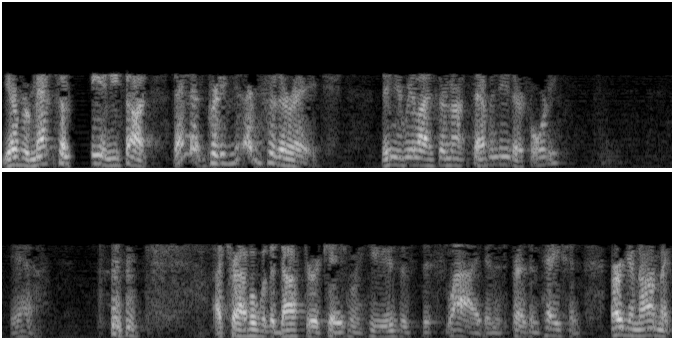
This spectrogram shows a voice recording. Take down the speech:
You ever met somebody and you thought, they look pretty good for their age. Then you realize they're not 70, they're 40? Yeah. I travel with a doctor occasionally. He uses this slide in his presentation. Ergonomic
